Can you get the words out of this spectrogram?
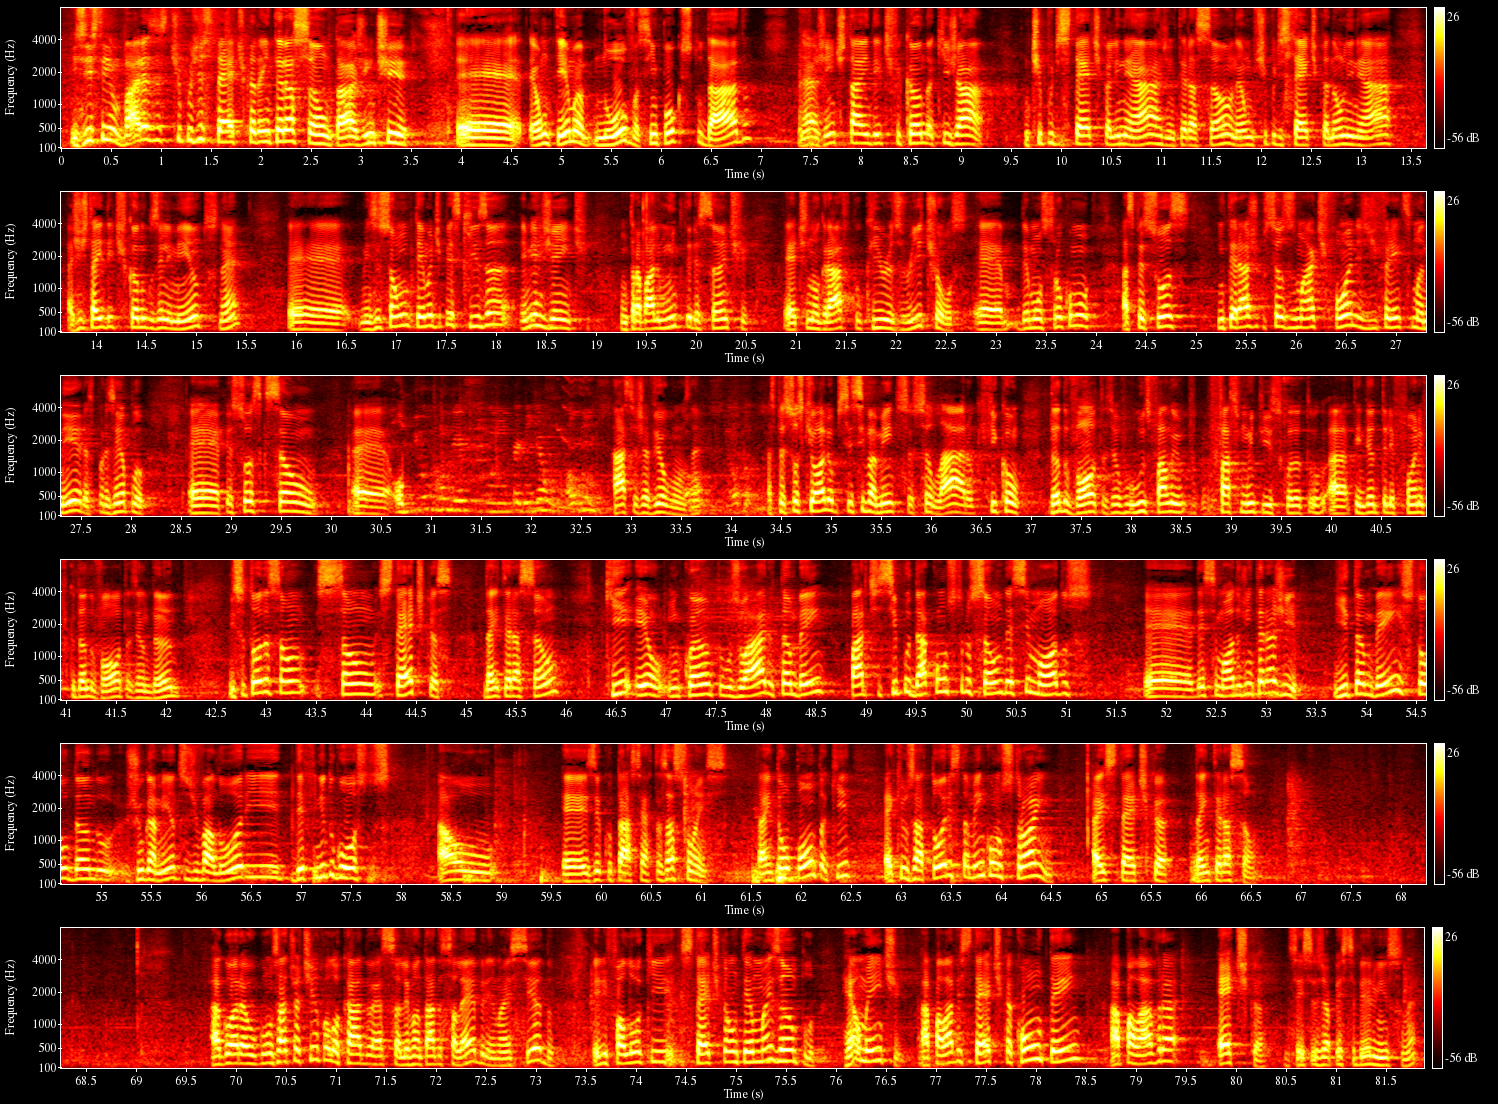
Existem vários tipos de estética da interação, tá? A gente é, é um tema novo, assim, pouco estudado. Né? A gente está identificando aqui já um tipo de estética linear de interação, né? um tipo de estética não linear. A gente está identificando alguns elementos, né? É, mas isso é um tema de pesquisa emergente. Um trabalho muito interessante é, etnográfico, Curious Rituals, é, demonstrou como as pessoas interagem com seus smartphones de diferentes maneiras. Por exemplo, é, pessoas que são. É, ob... Ah, você já viu alguns, né? As pessoas que olham obsessivamente o seu celular ou que ficam dando voltas. Eu uso, falo, faço muito isso quando eu estou atendendo o telefone, fico dando voltas e andando. Isso todas são, são estéticas da interação que eu, enquanto usuário, também participo da construção desse modus, é, desse modo de interagir. E também estou dando julgamentos de valor e definindo gostos ao é, executar certas ações. Tá? Então, o ponto aqui é que os atores também constroem a estética da interação. Agora, o Gonzato já tinha colocado essa levantada essa lebre mais cedo. Ele falou que estética é um termo mais amplo. Realmente, a palavra estética contém a palavra ética. Não sei se vocês já perceberam isso, né?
